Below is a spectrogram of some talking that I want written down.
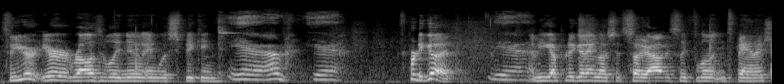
So you're you're relatively new English speaking. yeah, I'm yeah, It's pretty good. yeah, I mean, you got pretty good English, so you're obviously fluent in Spanish.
